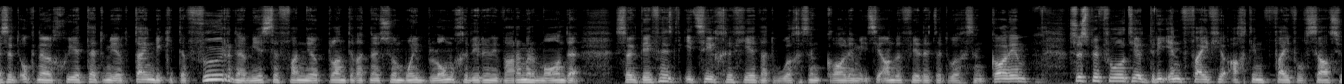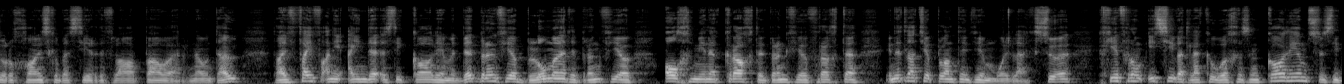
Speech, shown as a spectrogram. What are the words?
is dit ook nou 'n goeie tyd om jou tuin bietjie te voer. Nou meeste van jou plante wat nou so mooi blom gedurende die warmer maande, sou ek definitief ietsie gegee wat hoog is in kalium, ietsie aanbeveel het wat hoog is in kalium, soos byvoorbeeld jou 315, jou 185 of selfs jou organies gebaseerde flower power. Nou onthou, daai 5 aan die einde is die kalium en dit bring vir jou blomme, dit bring vir jou algemene krag, dit bring vir jou vrugte en dit laat jou plant net weer mooi lyk. So gee vir hom ietsie wat lekker hoog is in kalium soos die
